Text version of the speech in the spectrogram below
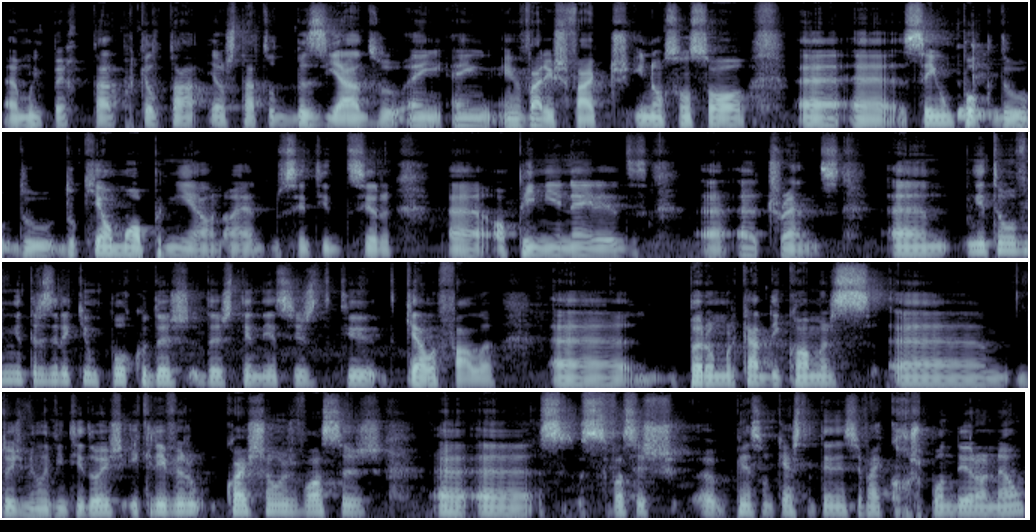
uh, muito bem reputado, porque ele está, ele está tudo baseado em, em, em vários factos e não são só. Uh, um pouco do, do, do, que é uma opinião, não é? No sentido de ser opinionated trends. Um, então eu vinha trazer aqui um pouco das, das tendências de que, de que ela fala uh, para o mercado de e-commerce uh, 2022 e queria ver quais são as vossas. Uh, se, se, vocês pensam que esta tendência vai corresponder ou não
